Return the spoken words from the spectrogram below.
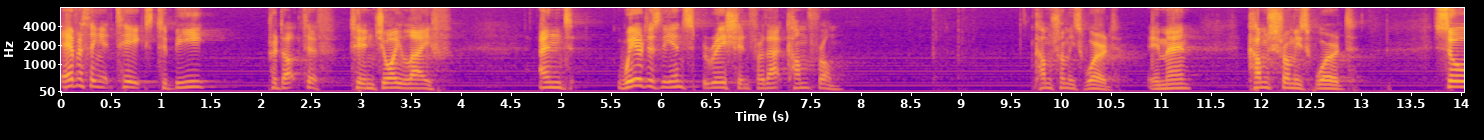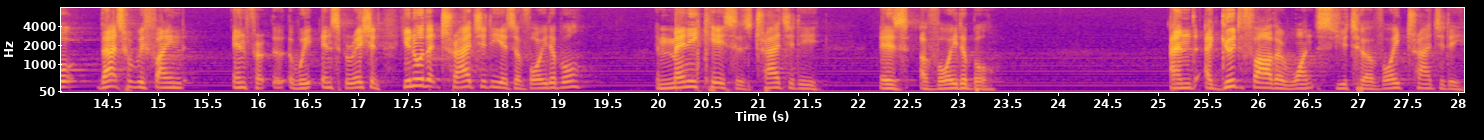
everything it takes to be productive, to enjoy life. And where does the inspiration for that come from? It comes from His Word. Amen comes from His Word. So that's where we find uh, inspiration. You know that tragedy is avoidable? In many cases, tragedy is avoidable. And a good father wants you to avoid tragedy.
